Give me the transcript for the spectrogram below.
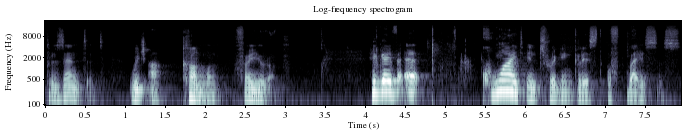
presented, which are common for Europe. He gave a quite intriguing list of places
